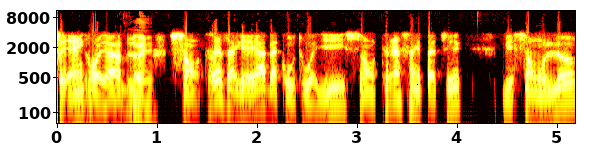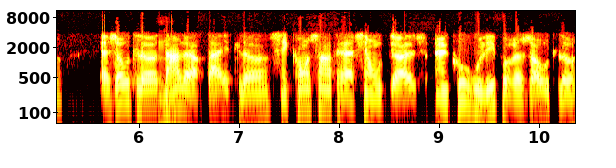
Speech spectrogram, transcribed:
C'est incroyable. Ils sont très agréables à côtoyer, ils sont très sympathiques, mais sont là eux autres, là, mm. dans leur tête, là, c'est concentration au golf. Un coup roulé pour eux autres, là,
